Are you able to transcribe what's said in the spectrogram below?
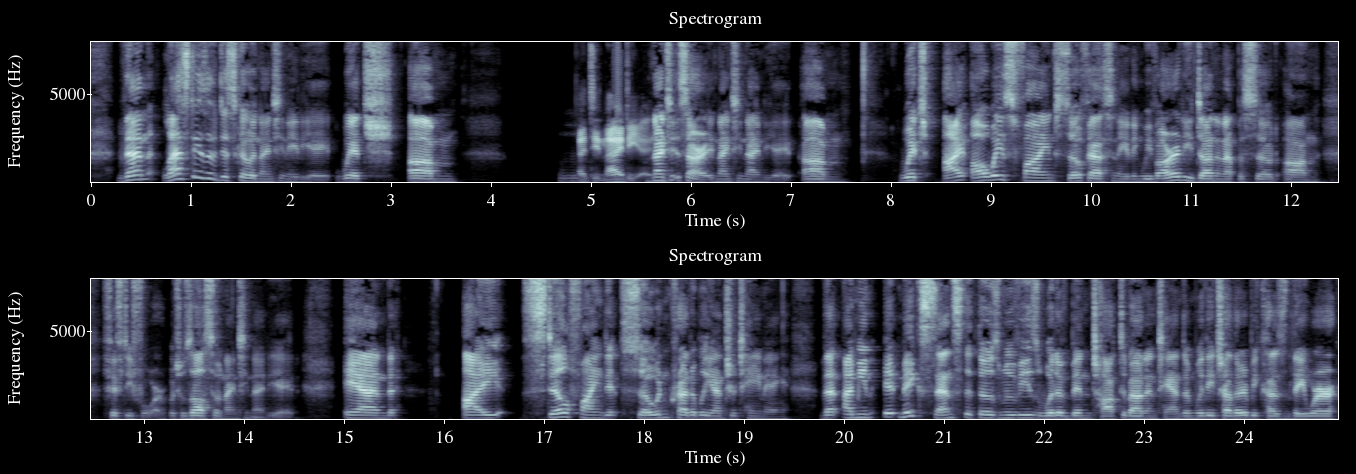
then Last Days of Disco in 1988, which um, 1998. 19 sorry 1998 um which i always find so fascinating we've already done an episode on 54 which was also 1998 and i still find it so incredibly entertaining that i mean it makes sense that those movies would have been talked about in tandem with each other because they were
